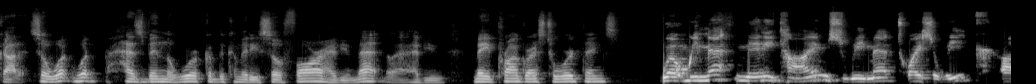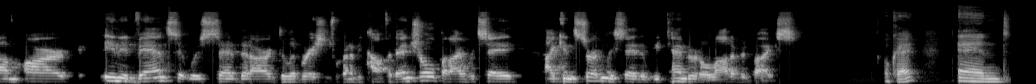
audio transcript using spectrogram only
Got it. So, what what has been the work of the committee so far? Have you met? Have you made progress toward things? Well, we met many times. We met twice a week. Um, our in advance, it was said that our deliberations were going to be confidential, but I would say I can certainly say that we tendered a lot of advice. Okay. And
